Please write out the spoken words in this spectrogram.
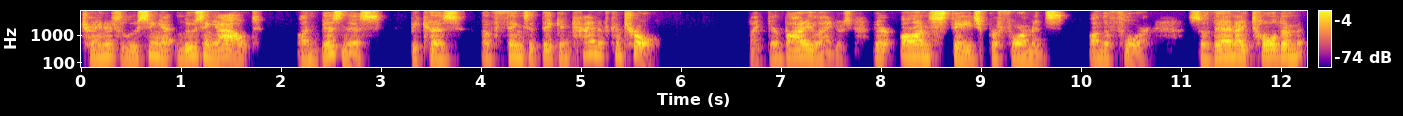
trainers losing at losing out on business because of things that they can kind of control, like their body language, their on stage performance, on the floor. So then I told him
